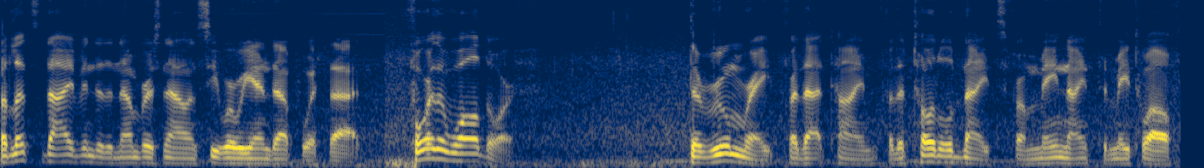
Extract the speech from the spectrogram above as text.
But let's dive into the numbers now and see where we end up with that. For the Waldorf, the room rate for that time, for the total nights from May 9th to May 12th,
